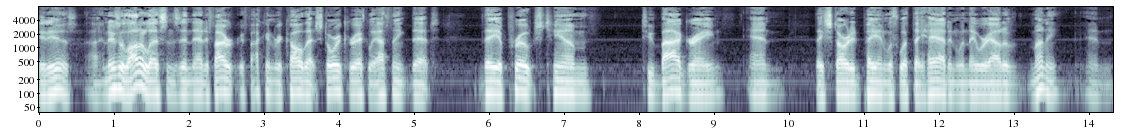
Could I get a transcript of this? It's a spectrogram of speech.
It is, uh, and there's a lot of lessons in that. If I if I can recall that story correctly, I think that they approached him to buy grain, and they started paying with what they had, and when they were out of money, and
